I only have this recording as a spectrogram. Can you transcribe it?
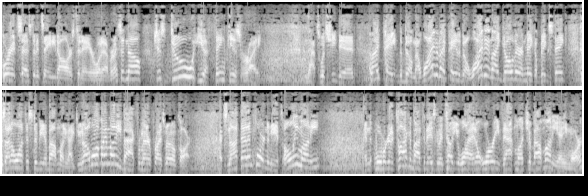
where it says that it's $80 today or whatever? And I said, no, just do what you think is right. And that's what she did. And I paid the bill. Now, why did I pay the bill? Why didn't I go there and make a big stink? Because I don't want this to be about money. I do not want my money back from Enterprise Rental Car. It's not that important to me. It's only money. And what we're going to talk about today is going to tell you why I don't worry that much about money anymore.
